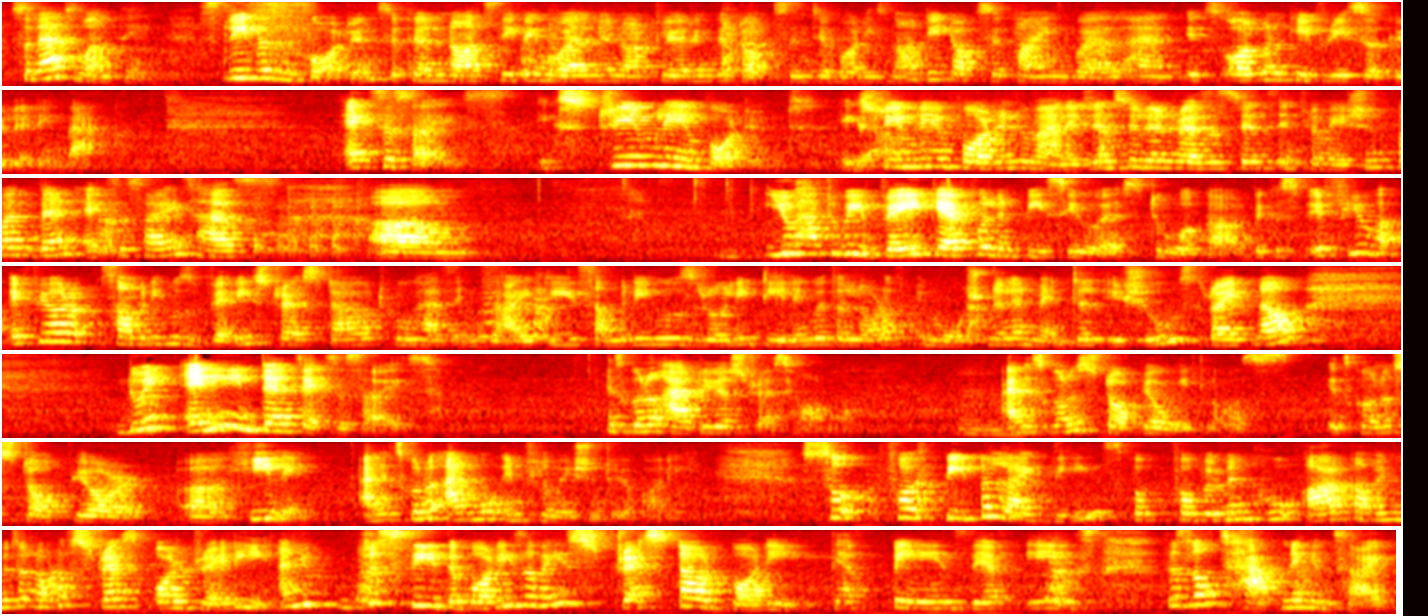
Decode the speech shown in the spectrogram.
So that's one thing. Sleep is important. So if you're not sleeping well, you're not clearing the toxins, your body's not detoxifying well, and it's all going to keep recirculating back. Exercise. Extremely important. Extremely yeah. important to manage insulin resistance, inflammation, but then exercise has um, you have to be very careful in PCOS to work out because if you if you're somebody who's very stressed out, who has anxiety, somebody who's really dealing with a lot of emotional and mental issues right now, doing any intense exercise is going to add to your stress hormone, mm. and it's going to stop your weight loss. It's going to stop your uh, healing, and it's going to add more inflammation to your body. So for people like these, for, for women who are coming with a lot of stress already, and you just see the body is a very stressed out body. They have pains, they have aches, there's lots happening inside.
